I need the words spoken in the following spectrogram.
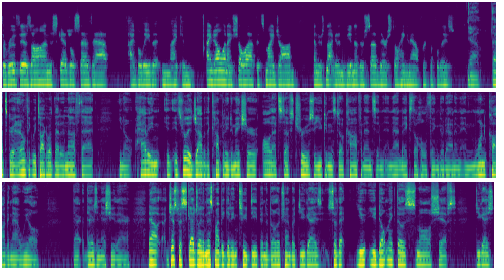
the roof is on, the schedule says that, I believe it, and I can, I know when I show up, it's my job, and there's not going to be another sub there still hanging out for a couple days. Yeah, that's great. I don't think we talk about that enough. That you know, having it, it's really a job of the company to make sure all that stuff's true so you can instill confidence and, and that makes the whole thing go down. And, and one cog in that wheel, there, there's an issue there. Now, just with scheduling, and this might be getting too deep into Buildertrend, but do you guys, so that you, you don't make those small shifts, do you guys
